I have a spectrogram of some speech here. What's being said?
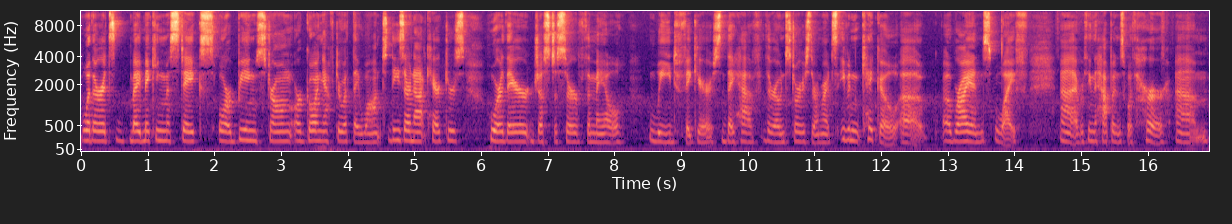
whether it's by making mistakes or being strong or going after what they want. These are not characters who are there just to serve the male lead figures. They have their own stories, their own rights. Even Keiko, uh, O'Brien's wife, uh, everything that happens with her. Um,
